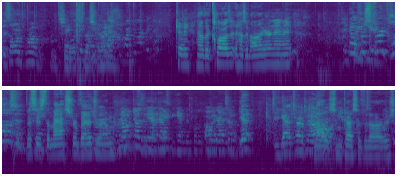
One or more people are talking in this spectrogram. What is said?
It's the only problem. Let's see what's this room. Okay, another closet has an iron in it. No, there's three closets. This is the master bedroom. No, it doesn't. Oh, you have to ask again before we Oh, go gotta it. Yeah. You gotta turn the power Not on. as impressive as ours.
